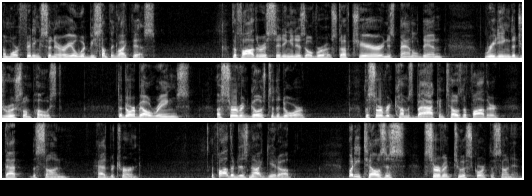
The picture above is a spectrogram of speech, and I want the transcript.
A more fitting scenario would be something like this The father is sitting in his overstuffed chair in his paneled den, reading the Jerusalem Post. The doorbell rings. A servant goes to the door. The servant comes back and tells the father that the son had returned. The father does not get up but he tells his servant to escort the son in.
